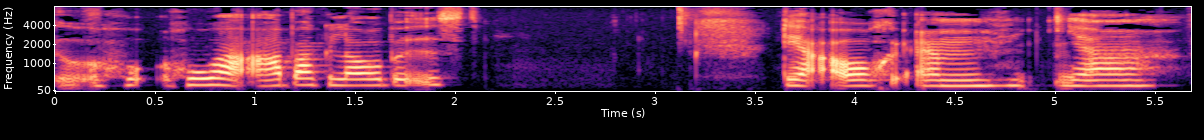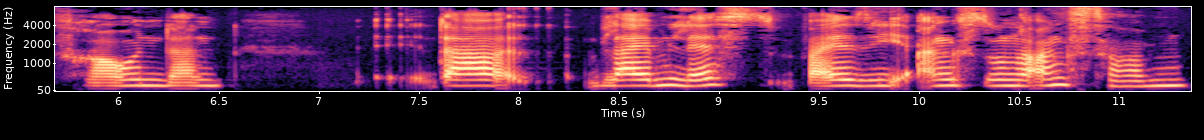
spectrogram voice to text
ho hoher Aberglaube ist, der auch ähm, ja Frauen dann äh, da bleiben lässt, weil sie Angst, so eine Angst haben.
